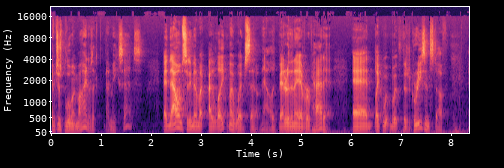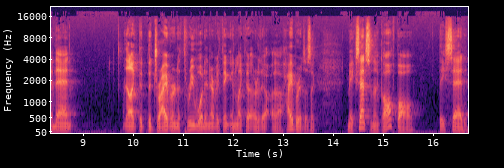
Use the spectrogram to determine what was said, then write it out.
it just blew my mind. I was like, that makes sense. And now I'm sitting there, I'm like, I like my wedge setup now, like better than I ever have had it. And like with, with the degrees and stuff. And then, like the, the driver and the three wood and everything, and like the or the uh, hybrids, I was like, makes sense. So then the golf ball, they said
